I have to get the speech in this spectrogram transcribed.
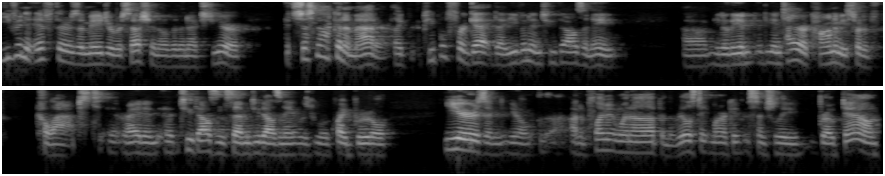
even if there's a major recession over the next year, it's just not going to matter. Like people forget that even in 2008, um, you know, the the entire economy sort of collapsed, right? And 2007, 2008 was, were quite brutal years, and you know, unemployment went up, and the real estate market essentially broke down.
